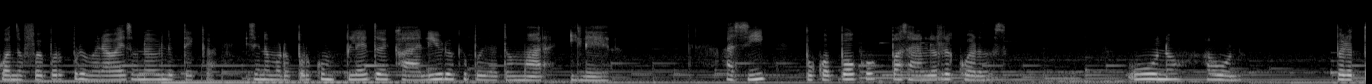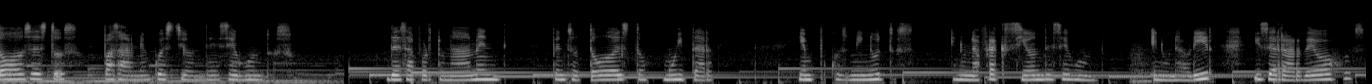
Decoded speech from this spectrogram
cuando fue por primera vez a una biblioteca y se enamoró por completo de cada libro que podía tomar y leer. Así, poco a poco, pasaron los recuerdos, uno a uno, pero todos estos pasaron en cuestión de segundos. Desafortunadamente, pensó todo esto muy tarde y en pocos minutos, en una fracción de segundo, en un abrir y cerrar de ojos,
